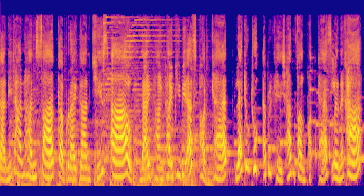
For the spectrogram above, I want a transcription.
การนิทานหันษากับรายการคิสอาวได้ทางไทย PBS Podcast และทุกๆ แอปพลิเคชันฟัง podcast เลยนะคะ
